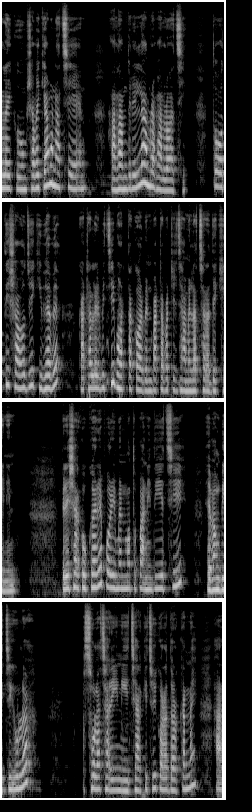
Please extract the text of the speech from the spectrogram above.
আলাইকুম, সবাই কেমন আছেন? আলহামদুলিল্লাহ, আমরা ভালো আছি। তো অতি সহজেই কীভাবে কাঁঠালের বিচি ভর্তা করবেন? বাটাবাটির ঝামেলা ছাড়া দেখে নিন। প্রেশার কুকারে পরিমাণ মতো পানি দিয়েছি এবং বিচিগুলো ছোলা ছাড়িয়ে নিয়েছি। আর কিছুই করার দরকার নাই। আর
